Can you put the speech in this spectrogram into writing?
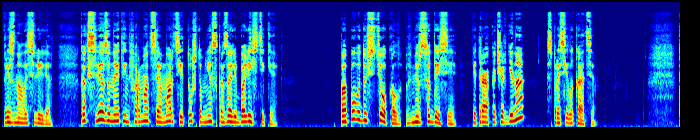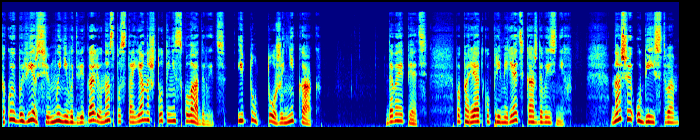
призналась Лиля. Как связана эта информация о Марте и то, что мне сказали баллистики? По поводу стекол в «Мерседесе» Петра Кочергина? — спросила Катя. Какую бы версию мы ни выдвигали, у нас постоянно что-то не складывается. И тут тоже никак. Давай опять по порядку примерять каждого из них. Наши убийства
